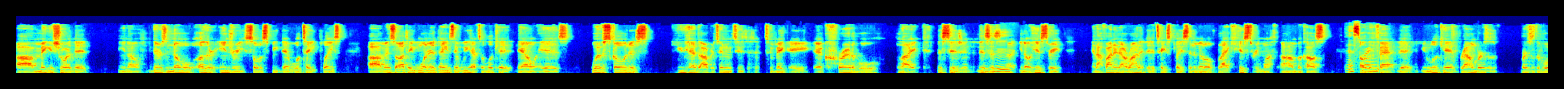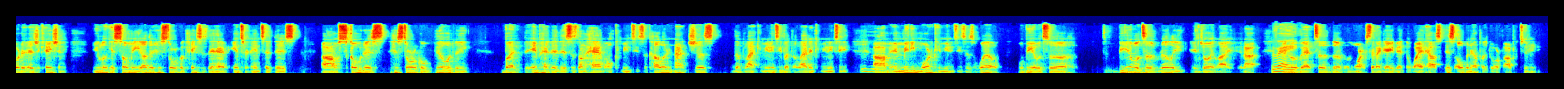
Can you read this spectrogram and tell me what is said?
uh, making sure that you know, there's no other injury, so to speak, that will take place. Um, and so I think one of the things that we have to look at now is with SCOTUS, you have the opportunity to, to make a, a credible like decision. This mm-hmm. is uh, you know history, and I find it ironic that it takes place in the middle of Black History Month um, because That's of right. the fact that you look at Brown versus versus the Board of Education, you look at so many other historical cases that have entered into this um, SCOTUS historical building but the impact that this is going to have on communities of color, not just the Black community, but the Latin community, mm-hmm. um, and many more communities as well, will be able to, to be able to really enjoy life. And I, right. I go back to the remarks that I gave at the White House. It's opening up a door of opportunity.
